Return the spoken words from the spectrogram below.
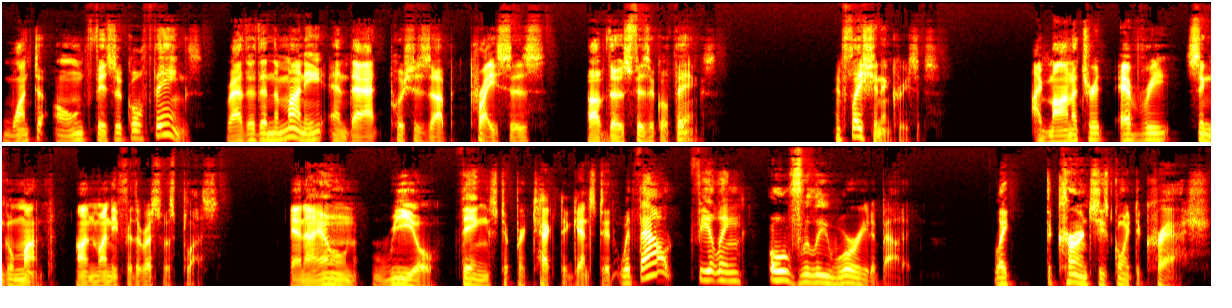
want to own physical things rather than the money, and that pushes up prices of those physical things inflation increases. I monitor it every single month on Money for the Rest of Us Plus. And I own real things to protect against it without feeling overly worried about it. Like the currency is going to crash.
